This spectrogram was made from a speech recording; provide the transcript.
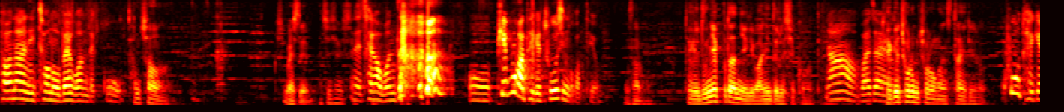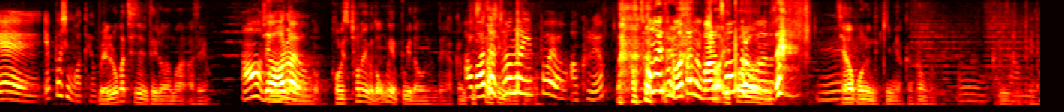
저는 2,500원 냈고, 3천 원. 혹시 말씀해 주실 수 네, 있어요? 제가 먼저 어, 피부가 되게 좋으신 것 같아요. 감사합니다. 되게 눈 예쁘다는 얘기 많이 들으실 것 같아요. 아, 맞아요. 되게 초롱초롱한 스타일이라. 코 되게 예쁘신 것 같아요. 멜로가 치질 드라마 아세요? 아, 네, 알아요. 거? 거기서 천우희가 너무 예쁘게 나오는데 약간 아, 비슷하신 맞아요. 것 천우 같아요. 이뻐요. 아, 그래요? 천우 닮았다는 말은 아, 처음. 들어보는데. 음. 제가 보는 느낌이 약간 그런 거. 음, 음, 감사합니다.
